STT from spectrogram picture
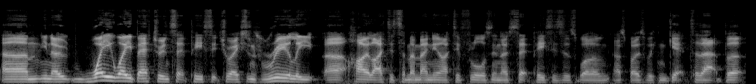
Um, you know, way way better in set piece situations. Really uh, highlighted some of Man United flaws in those set pieces as well. I suppose we can get to that, but.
